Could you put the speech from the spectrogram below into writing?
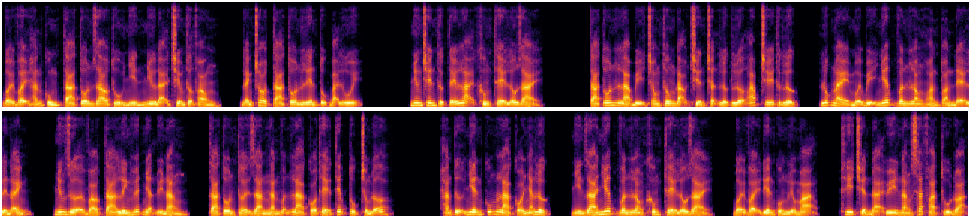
Bởi vậy hắn cùng tà tôn giao thủ nhìn như đại chiếm thượng phong, đánh cho tà tôn liên tục bại lui. Nhưng trên thực tế lại không thể lâu dài. Tà tôn là bị trong thông đạo chiến trận lực lượng áp chế thực lực, lúc này mới bị nhiếp vân long hoàn toàn đè lên đánh, nhưng dựa vào tà linh huyết nhận uy năng, tà tôn thời gian ngắn vẫn là có thể tiếp tục chống đỡ. Hắn tự nhiên cũng là có nhãn lực, nhìn ra nhiếp vân long không thể lâu dài, bởi vậy điên cuồng liều mạng, thi triển đại uy năng sát phạt thủ đoạn,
